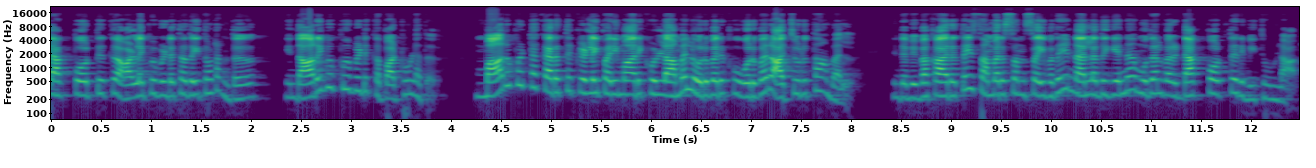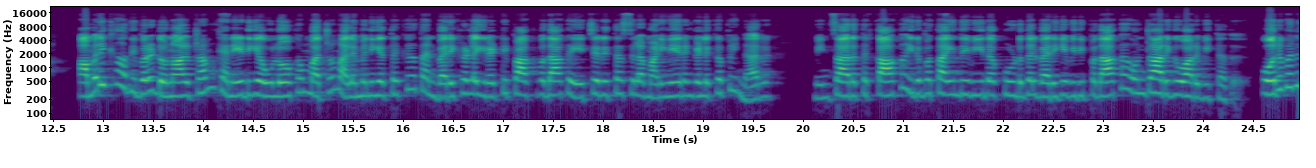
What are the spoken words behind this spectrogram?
டக்போர்ட்டுக்கு அழைப்பு விடுத்ததைத் தொடர்ந்து இந்த அறிவிப்பு விடுக்கப்பட்டுள்ளது. மாறுபட்ட கருத்துக்களை பரிமாறிக்கொள்ளாமல் ஒருவருக்கு ஒருவர் அச்சுறுத்தாமல் இந்த விவகாரத்தை சமரசம் செய்வதே நல்லது என முதல்வர் டக்போர்ட் தெரிவித்துள்ளார். அமெரிக்க அதிபர் டொனால்டு ட்ரம்ப் கனேடிய உலோகம் மற்றும் அலுமினியத்துக்கு தன் வரிகளை இரட்டிப்பாக்குவதாக எச்சரித்த சில மணி நேரங்களுக்கு பின்னர் மின்சாரத்திற்காக இருபத்தைந்து வீத கூடுதல் வரியை விதிப்பதாக ஒன்றாரியோ அறிவித்தது. ஒருவர்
